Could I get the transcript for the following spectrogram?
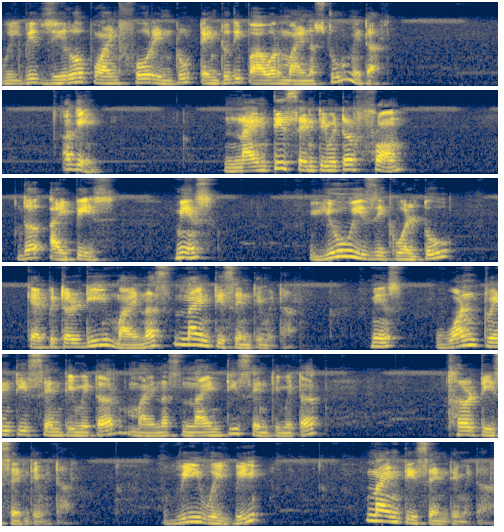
will be 0.4 into 10 to the power minus 2 meter. Again 90 centimeter from the eyepiece means u is equal to capital D minus 90 centimeter means 120 centimeter minus 90 centimeter 30 centimeter. V will be 90 centimeter.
